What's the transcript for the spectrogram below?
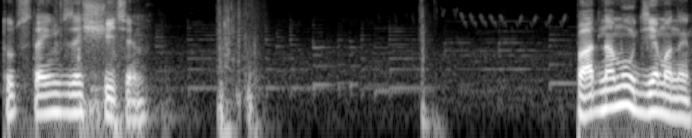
Тут стоим в защите. По одному демоны.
